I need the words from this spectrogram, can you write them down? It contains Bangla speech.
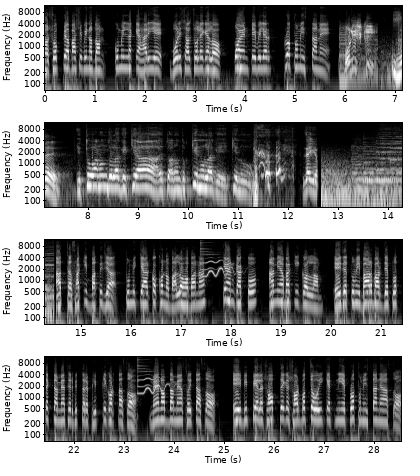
তো সুপ্রিয়বাসী বিনোদন কুমিল্লাকে হারিয়ে বরিশাল চলে গেল পয়েন্ট টেবিলের প্রথম স্থানে। বলিস কি? যে। এত আনন্দ লাগে কিয়া? এত আনন্দ কেন লাগে? কেন? যাই হোক। আচ্ছা সাকিব বাতিজা তুমি কি আর কখনো ভালো হবা না? কেন কাকু? আমি আবার কি করলাম? এই যে তুমি বারবার যে প্রত্যেকটা ম্যাচের ভিতরে ফিফটি করতাছ ম্যান অফ দা ম্যাচ হইতাছ এই বিপিএল সব থেকে সর্বোচ্চ উইকেট নিয়ে প্রথম স্থানে আসো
